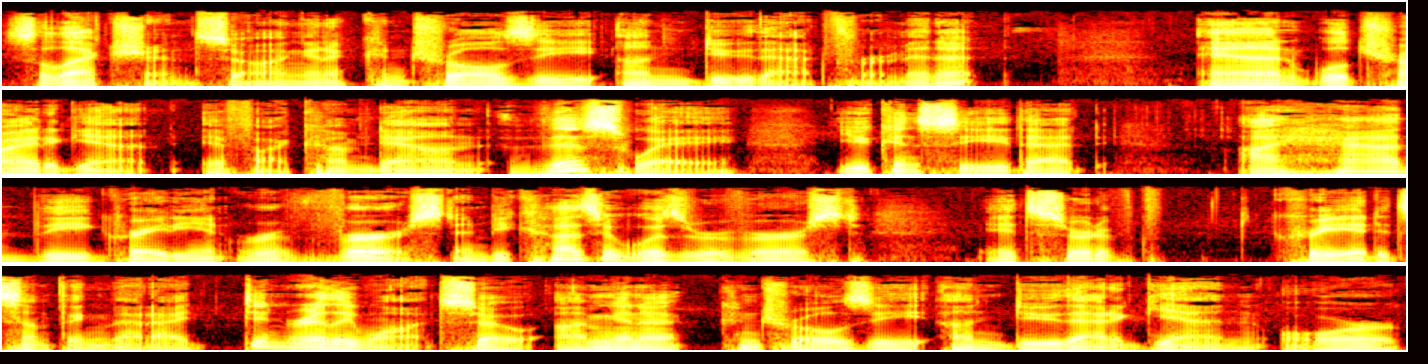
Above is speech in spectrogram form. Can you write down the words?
selection. So I'm going to Control Z, undo that for a minute, and we'll try it again. If I come down this way, you can see that I had the gradient reversed, and because it was reversed, it sort of created something that I didn't really want. So I'm going to Control Z, undo that again, or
